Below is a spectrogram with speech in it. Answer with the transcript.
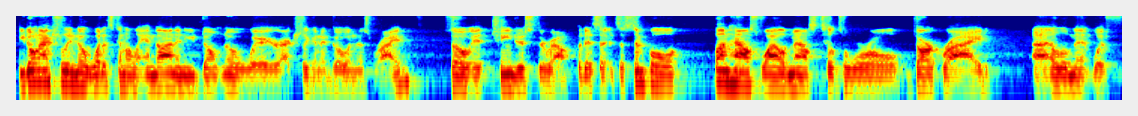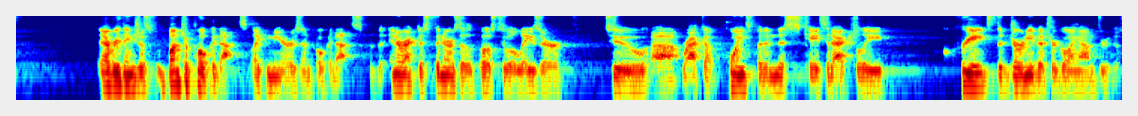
you don't actually know what it's going to land on and you don't know where you're actually going to go in this ride. So it changes throughout. But it's a, it's a simple Funhouse, Wild Mouse, Tilt a Whirl, Dark Ride uh, element with everything's just a bunch of polka dots, like mirrors and polka dots. The interactive spinners as opposed to a laser to uh, rack up points, but in this case, it actually creates the journey that you're going on through this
